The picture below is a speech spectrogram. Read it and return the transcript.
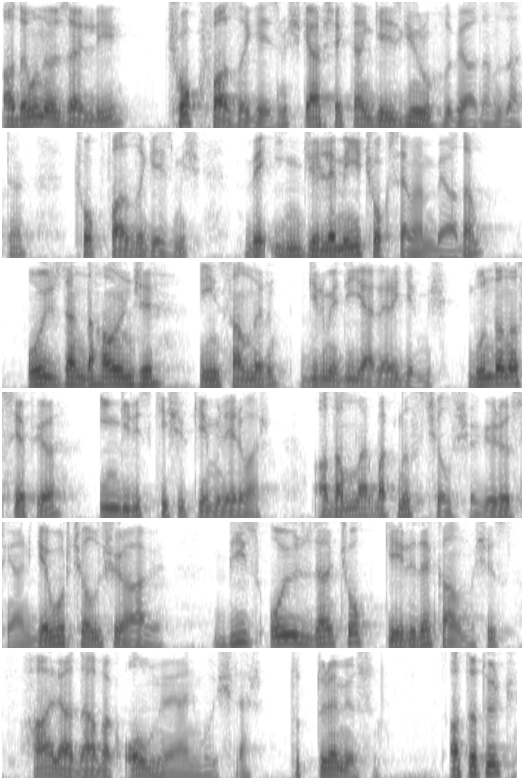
Adamın özelliği çok fazla gezmiş. Gerçekten gezgin ruhlu bir adam zaten. Çok fazla gezmiş ve incelemeyi çok seven bir adam. O yüzden daha önce insanların girmediği yerlere girmiş. Bunda nasıl yapıyor? İngiliz keşif gemileri var. Adamlar bak nasıl çalışıyor görüyorsun yani. Gevur çalışıyor abi. Biz o yüzden çok geride kalmışız. Hala daha bak olmuyor yani bu işler. Tutturamıyorsun. Atatürk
